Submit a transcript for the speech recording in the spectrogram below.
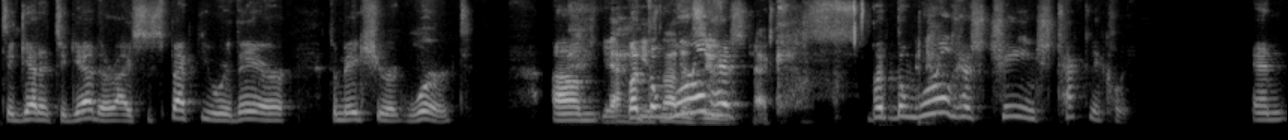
to get it together. I suspect you were there to make sure it worked. Um, yeah, but the world has, tech. but the world has changed technically, and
